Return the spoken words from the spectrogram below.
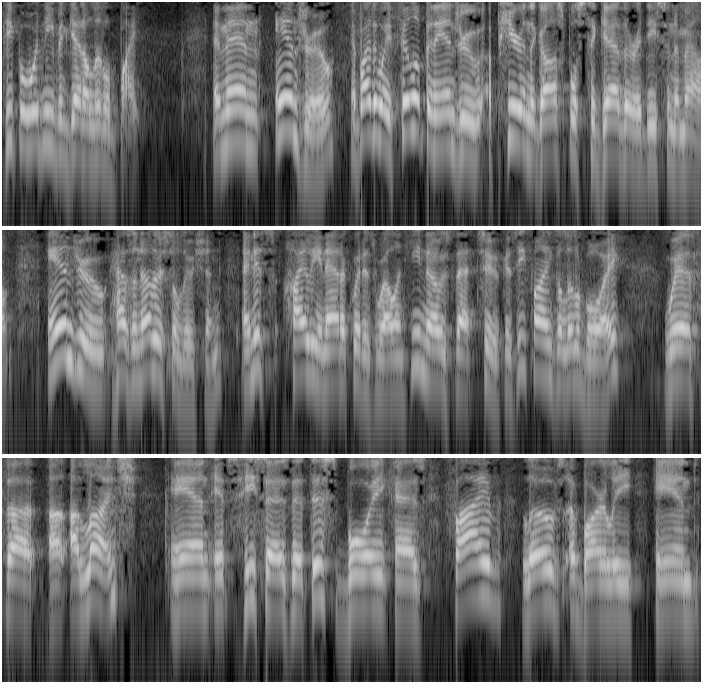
people wouldn't even get a little bite. And then Andrew, and by the way, Philip and Andrew appear in the Gospels together a decent amount. Andrew has another solution, and it's highly inadequate as well, and he knows that too, because he finds a little boy with uh, a, a lunch, and he says that this boy has five loaves of barley and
